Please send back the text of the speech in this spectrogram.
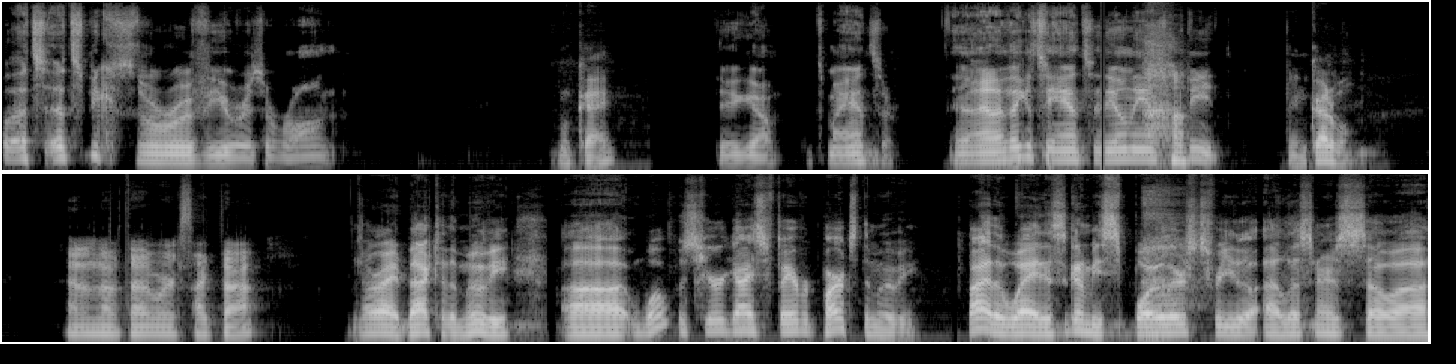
Well, that's that's because the reviewers are wrong. Okay, There you go. That's my answer, and I think it's the answer, the only answer you need. incredible. I don't know if that works like that. All right, back to the movie. Uh, what was your guys' favorite parts of the movie? By the way, this is going to be spoilers for you uh, listeners, so uh,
